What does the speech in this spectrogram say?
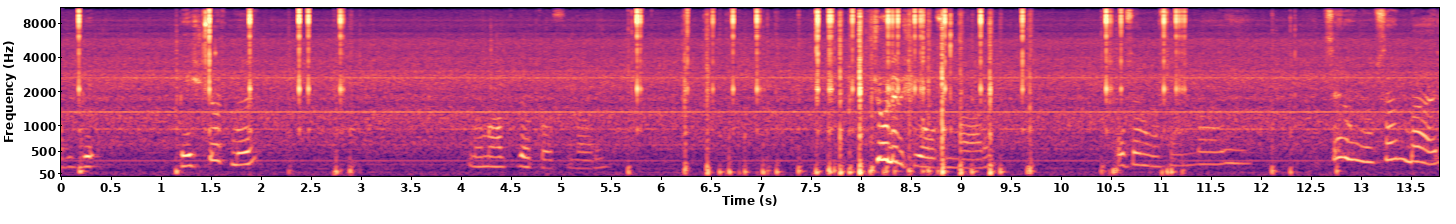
Abi be, 5-4 mü? Ama 6-4 olsun bari. Şöyle bir şey olsun bari. O sen olsan bari. Sen olsan bari.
